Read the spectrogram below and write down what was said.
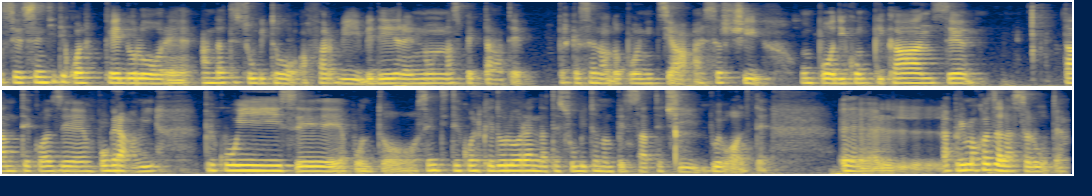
se sentite qualche dolore andate subito a farvi vedere, non aspettate, perché sennò dopo inizia a esserci un po' di complicanze, tante cose un po' gravi, per cui se appunto sentite qualche dolore andate subito, non pensateci due volte. Eh, la prima cosa è la salute,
